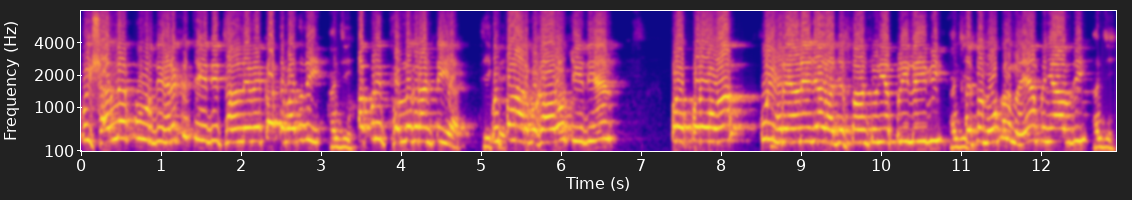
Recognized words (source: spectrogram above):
ਕੋਈ ਸ਼ਰਲੇ ਭੂਰ ਦੀ ਹਰ ਇੱਕ ਚੀਜ਼ ਦੀ ਥਣ ਲੈਵੇ ਘੱਟ ਵੱਧ ਦੀ। ਹਾਂਜੀ। ਆਪਣੀ ਫੁੱਲ ਗਾਰੰਟੀ ਆ। ਠੀਕ ਕੋਈ ਹੈ। ਭਾਰ ਬੁਖਾਰ ਉਹ ਚੀਜ਼ ਦੀ ਐਨ ਪ੍ਰੋਪਰ ਹੋਆ ਕੋਈ ਹਰਿਆਣੇ ਜਾਂ ਰਾਜਸਥਾਨ ਚੋਂ ਨਹੀਂ ਆਪਣੀ ਲਈ ਵੀ। ਹਾਂਜੀ। ਇੱਥੋਂ ਲੋਕਲ ਮੈਂ ਆ ਪੰਜਾਬ ਦੀ। ਹਾਂਜੀ।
